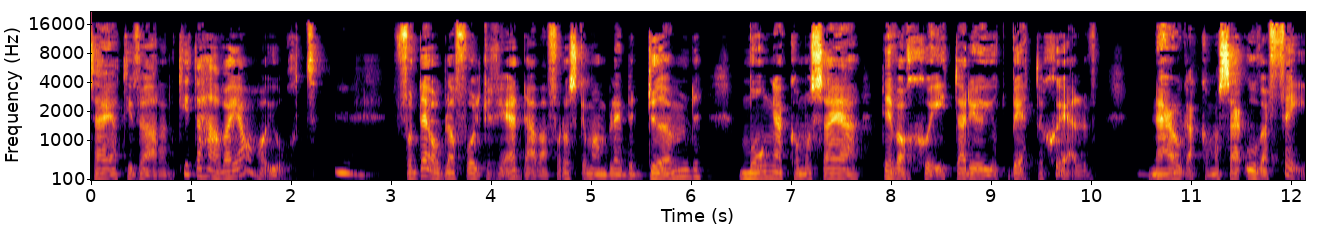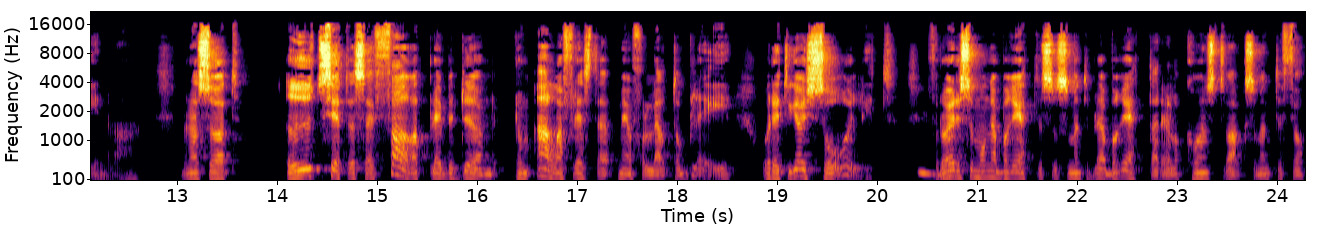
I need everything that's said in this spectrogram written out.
säga till världen, titta här vad jag har gjort. Mm. För då blir folk rädda, va? för då ska man bli bedömd. Många kommer säga, det var skit, det hade jag gjort bättre själv. Några kommer säga, oh vad fin. Va? Men alltså att utsätta sig för att bli bedömd, de allra flesta människor låter bli. Och det tycker jag är sorgligt. Mm. För då är det så många berättelser som inte blir berättade eller konstverk som inte får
